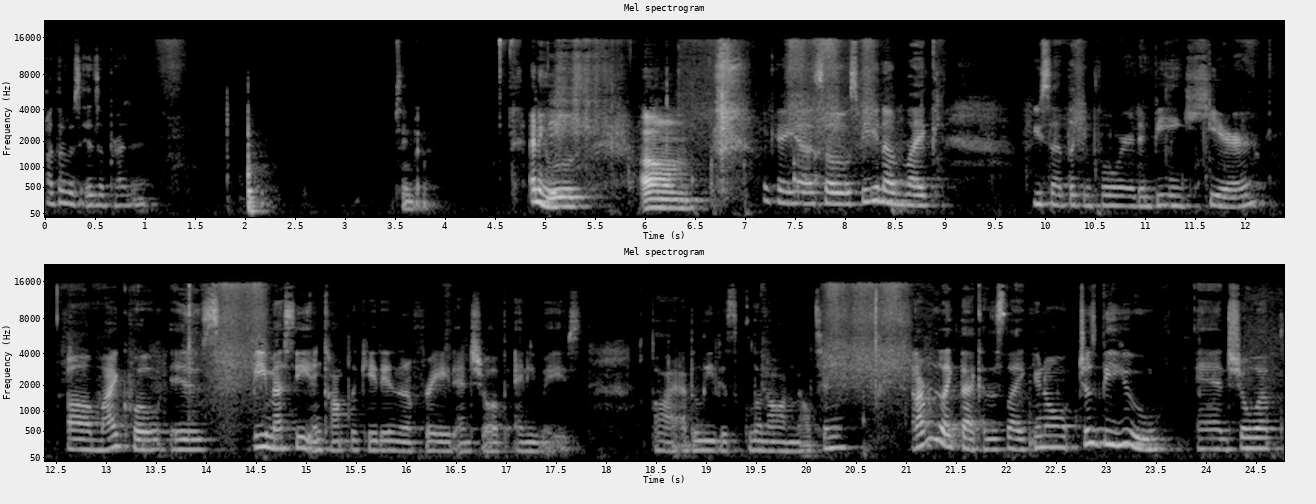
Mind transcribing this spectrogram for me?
I thought it was is a present. Same thing. Anywho, um, Okay, yeah. So speaking of like, you said looking forward and being here. Uh, my quote is "Be messy and complicated and afraid and show up anyways." By I believe it's Glennon Melton, and I really like that because it's like you know just be you and show up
